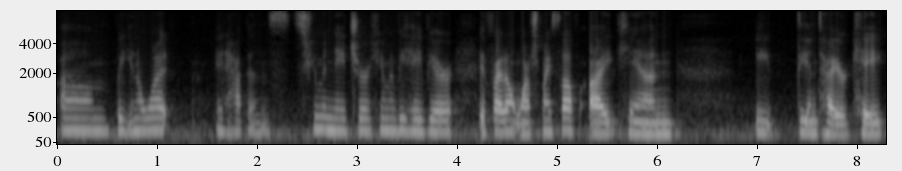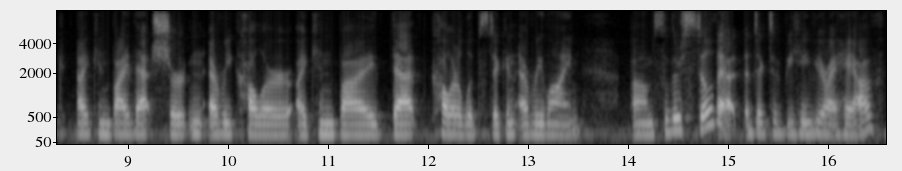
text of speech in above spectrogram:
Um, but you know what? It happens. It's human nature, human behavior. If I don't watch myself, I can eat the entire cake. I can buy that shirt in every color. I can buy that color lipstick in every line. Um, so there's still that addictive behavior I have.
